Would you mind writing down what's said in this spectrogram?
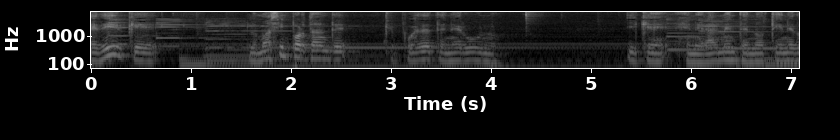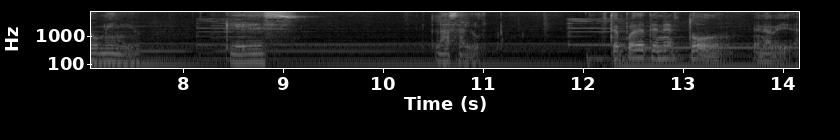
pedir que lo más importante que puede tener uno y que generalmente no tiene dominio, que es la salud. Usted puede tener todo en la vida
